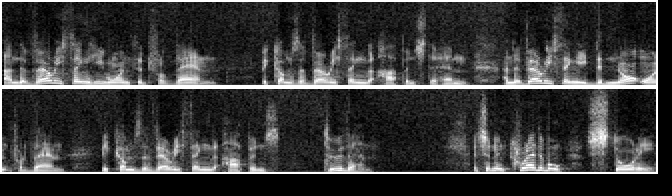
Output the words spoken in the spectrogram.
And the very thing he wanted for them becomes the very thing that happens to him. And the very thing he did not want for them becomes the very thing that happens to them. It's an incredible story.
